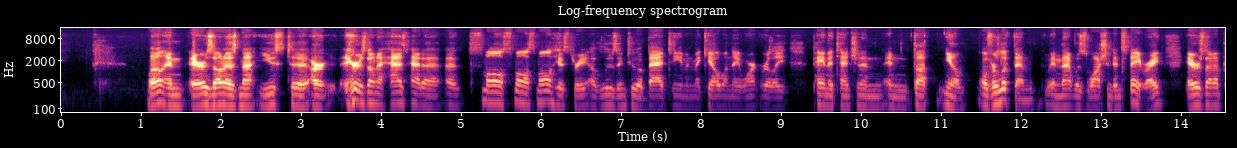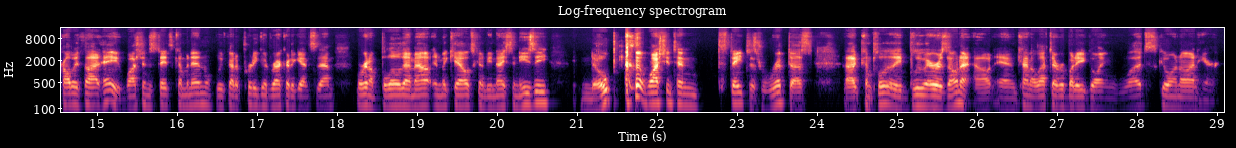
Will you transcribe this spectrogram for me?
Well, and Arizona is not used to, or Arizona has had a, a, small, small, small history of losing to a bad team in McKale when they weren't really paying attention and, and thought, you know, overlooked them. And that was Washington State, right? Arizona probably thought, hey, Washington State's coming in. We've got a pretty good record against them. We're going to blow them out in McKale. It's going to be nice and easy. Nope. Washington State just ripped us, uh, completely blew Arizona out and kind of left everybody going, what's going on here?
